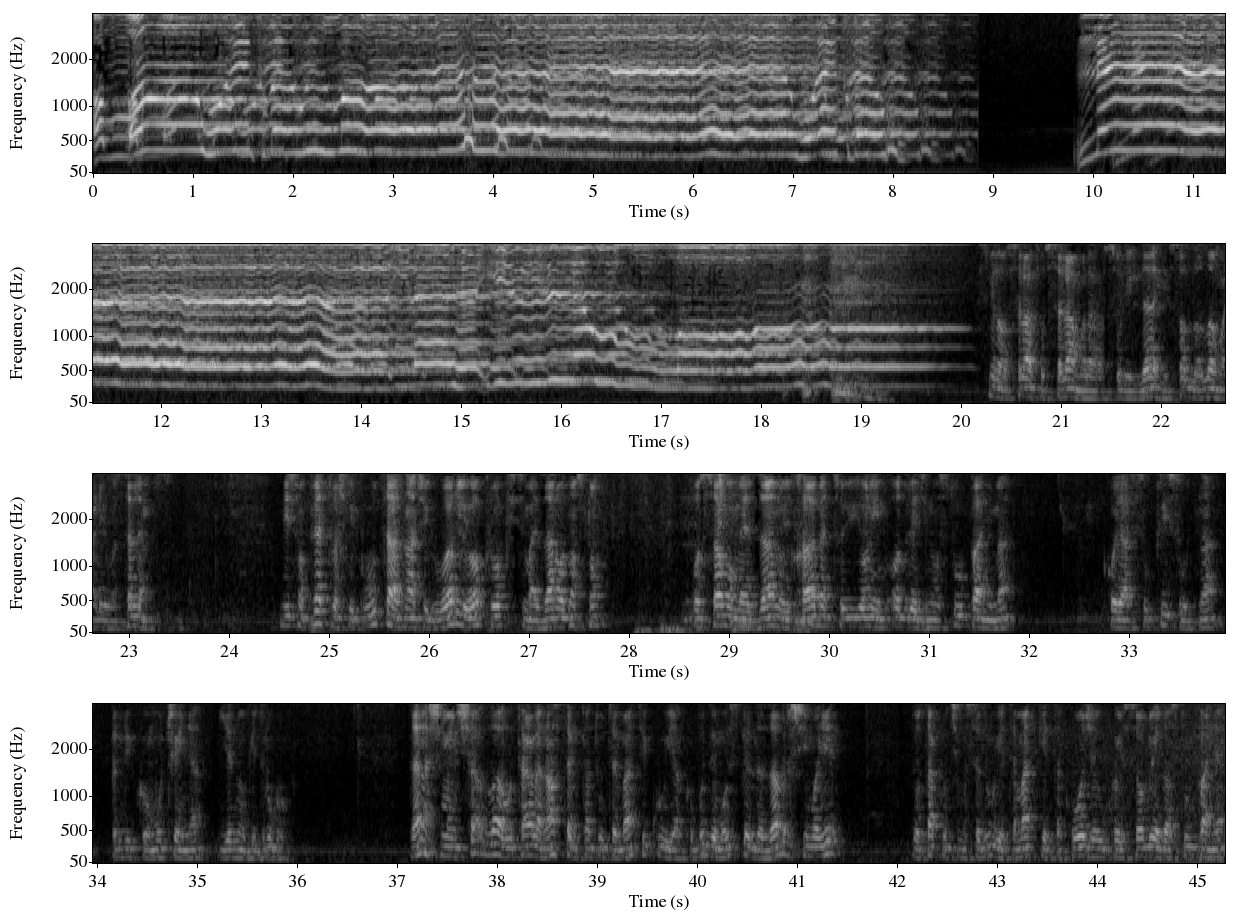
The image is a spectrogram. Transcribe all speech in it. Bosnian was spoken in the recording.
Allahu ekber Allahu ekber La ilahe illallah. Bismillah, salatu wassalamu ala rasulillahi sallallahu alaihi wasallam Mi smo pretprošli puta, znači govorili o propisima i odnosno o samom ezanu i kametu i onim određenim ustupanjima koja su prisutna prilikom učenja jednog i drugog. Danas ćemo, inša Allahu ta'ala, nastaviti na tu tematiku i ako budemo uspjeli da završimo je, dotaknut ćemo se druge tematike također u kojoj se ogleda stupanje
